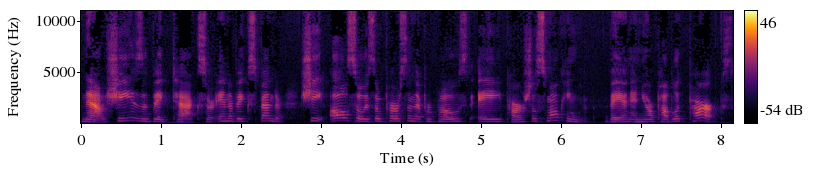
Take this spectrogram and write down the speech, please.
Now, she is a big taxer and a big spender. She also is the person that proposed a partial smoking ban in your public parks.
